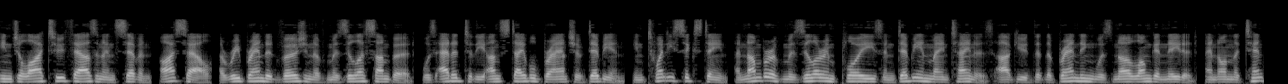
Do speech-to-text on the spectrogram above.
In July 2007, Iceowl, a rebranded version of Mozilla Sunbird, was added to the unstable branch of Debian. In 2016, a number of Mozilla employees and Debian maintainers argued that the branding was no longer needed, and on 10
